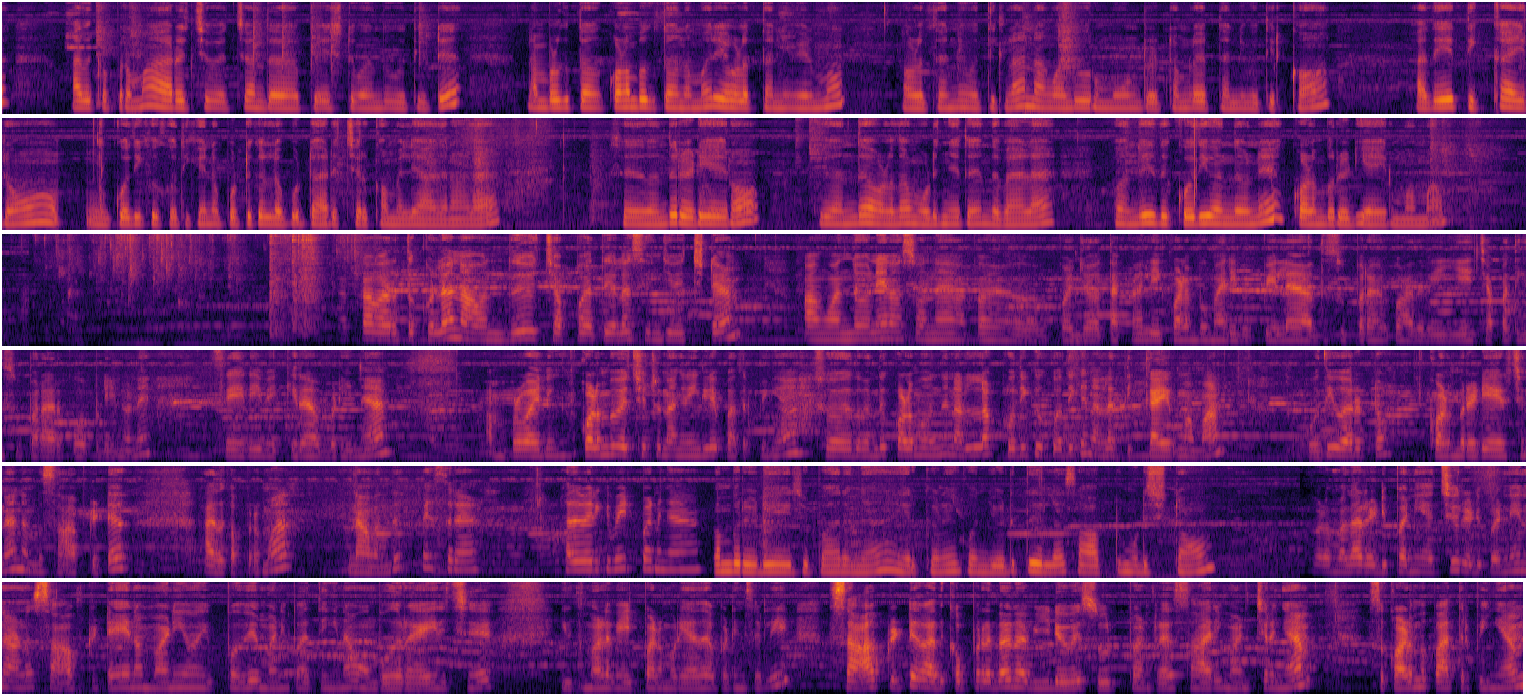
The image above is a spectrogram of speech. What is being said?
அதுக்கப்புறமா அரைச்சி வச்சு அந்த பேஸ்ட்டு வந்து ஊற்றிட்டு நம்மளுக்கு த குழம்புக்கு தகுந்த மாதிரி எவ்வளோ தண்ணி வேணுமோ அவ்வளோ தண்ணி ஊற்றிக்கலாம் நாங்கள் வந்து ஒரு மூன்று டம்ளர் தண்ணி ஊற்றிருக்கோம் அதே திக்காயிரும். கொதிக்க கொதிக்க நான் பொட்டுக்கல்ல போட்டு அரைச்சிருக்கோம் இல்லையா அதனால். ஸோ இது வந்து ரெடி ஆயிரும். இது வந்து அவ்வளோதான் முடிஞ்சது இந்த வேலை. இப்போ வந்து இது கொதி வந்தோடனே குழம்பு ரெடி ஆயிருமாம்மா அக்கா வரத்துக்குள்ளே நான் வந்து சப்பாத்தியெல்லாம் செஞ்சு வச்சுட்டேன். அவங்க வந்தோடனே நான் சொன்னேன் அக்கா கொஞ்சம் தக்காளி குழம்பு மாதிரி வைப்பில அது சூப்பராக இருக்கும் அது வெய்யே சப்பாத்திக்கு சூப்பராக இருக்கும் அப்படின்னோடனே சரி வைக்கிறேன் அப்படின்னேன். அப்புறம் இன்னைக்கு குழம்பு வச்சுட்டு இருந்தாங்க நீங்களே பார்த்துருப்பீங்க. ஸோ இது வந்து குழம்பு வந்து நல்லா கொதிக்க கொதிக்க நல்லா திக்காயிருமாம்மா கொதி வரட்டும். குழம்பு ரெடி ஆயிடுச்சுன்னா நம்ம சாப்பிட்டுட்டு அதுக்கப்புறமா நான் வந்து பேசுகிறேன் அது வரைக்கும் வெயிட் பண்ணுங்கள் குழம்பு ரெடி ஆயிடுச்சு பாருங்கள் ஏற்கனவே கொஞ்சம் எடுத்து எல்லாம் சாப்பிட்டு முடிச்சிட்டோம். குழம்பெல்லாம் ரெடி பண்ணியாச்சு. ரெடி பண்ணி நானும் சாப்பிட்டுட்டேன். ஏன்னா மணியும் இப்போவே மணி பார்த்தீங்கன்னா ஒம்பது ஆயிடுச்சு. இதுக்கு மேலே வெயிட் பண்ண முடியாது அப்படின்னு சொல்லி சாப்பிட்டுட்டு அதுக்கப்புறம் தான் நான் வீடியோவே ஷூட் பண்ணுறேன் சாரி மன்னிச்சிருங்க. ஸோ குழம்பு பார்த்துருப்பீங்க.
